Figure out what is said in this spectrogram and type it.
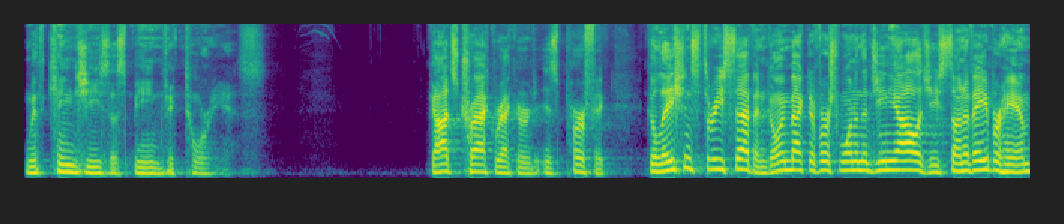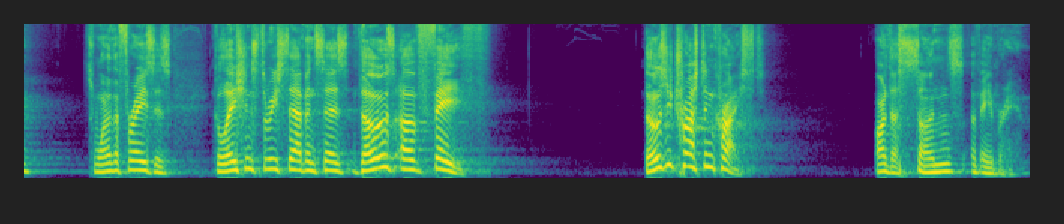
with King Jesus being victorious. God's track record is perfect. Galatians 3 7, going back to verse 1 in the genealogy, son of Abraham, it's one of the phrases. Galatians 3 7 says, Those of faith, those who trust in Christ, are the sons of Abraham.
